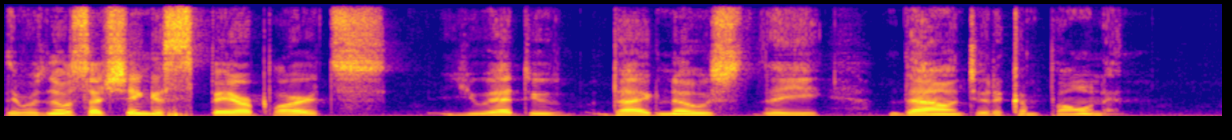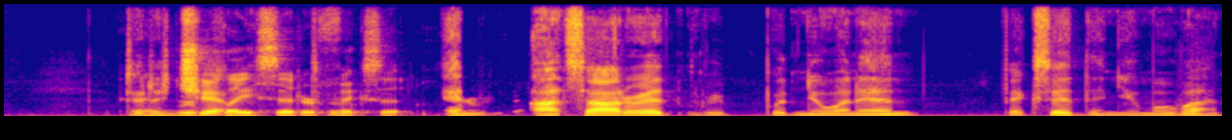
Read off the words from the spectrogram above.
there was no such thing as spare parts. You had to diagnose the down to the component, to the And chip, replace it or to, fix it. and unsolder it, we put a new one in, fix it, and you move on.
